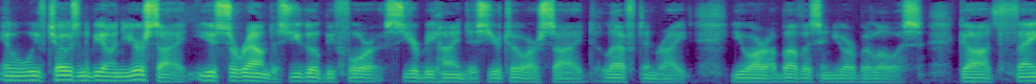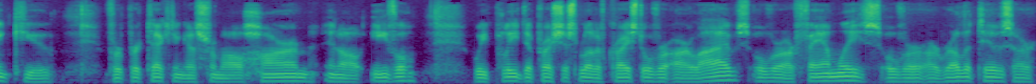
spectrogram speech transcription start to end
And we've chosen to be on your side. You surround us. You go before us. You're behind us. You're to our side, left and right. You are above us and you are below us. God, thank you for protecting us from all harm and all evil. We plead the precious blood of Christ over our lives, over our families, over our relatives, our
